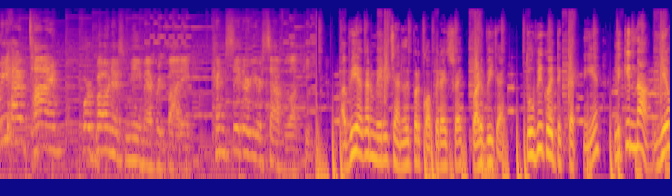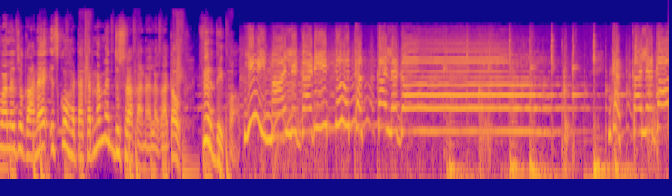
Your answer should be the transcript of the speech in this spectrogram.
We have time for bonus meme, everybody. Consider yourself lucky. अभी अगर मेरी चैनल पर कॉपीराइट स्ट्राइक पड़ भी जाए तो भी कोई दिक्कत नहीं है। लेकिन ना ये वाला जो गाना है इसको हटा करना मैं दूसरा गाना लगाता हूँ। फिर देखो आप। ये माल गाड़ी तो धक्का लगा। धक्का लगा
